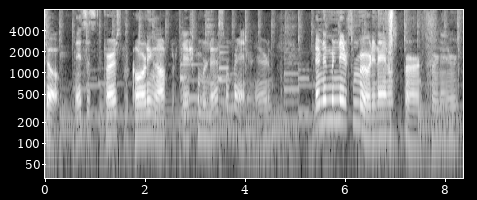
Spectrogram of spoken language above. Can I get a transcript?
So, this is the first recording of the Discrimination Matter. And the minutes murdered and burn, burn,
